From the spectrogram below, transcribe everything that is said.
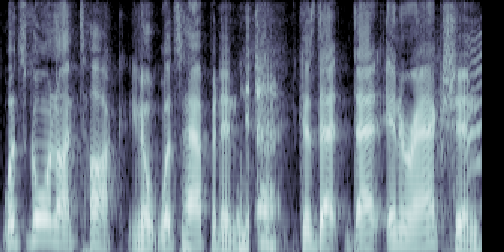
what's going on. Talk. You know what's happening. Yeah. Because that that interaction.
